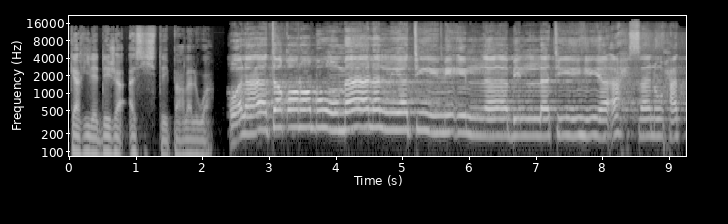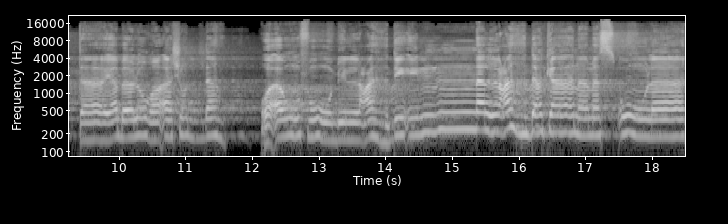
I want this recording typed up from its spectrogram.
car il est déjà assisté par la loi. ولا تقربوا مال اليتيم إلا بالتي هي أحسن حتى يبلغ أشده وأوفوا بالعهد إن العهد كان مسؤولا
